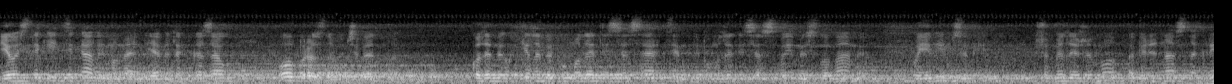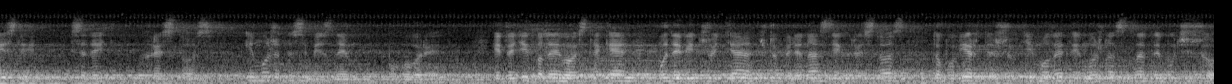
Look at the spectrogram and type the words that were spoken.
І ось такий цікавий момент, я би так казав, образно, очевидно, коли ми хотіли би помолитися серцем і помолитися своїми словами, уявімо собі, ми лежимо, а біля нас на кріслі сидить Христос. І можете собі з ним поговорити. І тоді, коли ось таке буде відчуття, що біля нас є Христос, то повірте, що в тій молитві можна сказати будь-що.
